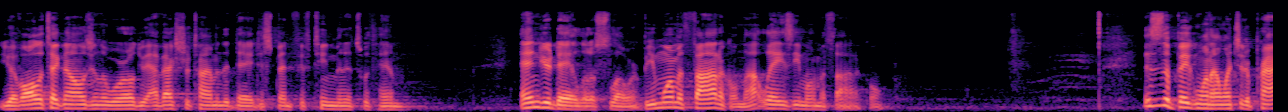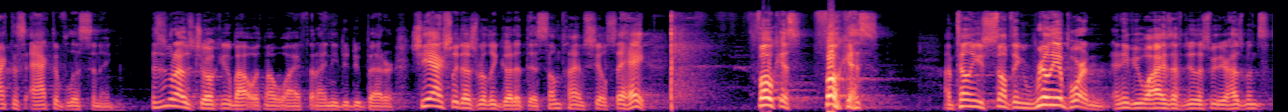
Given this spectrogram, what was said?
You have all the technology in the world. You have extra time in the day to spend 15 minutes with Him. End your day a little slower. Be more methodical, not lazy, more methodical. This is a big one. I want you to practice active listening. This is what I was joking about with my wife that I need to do better. She actually does really good at this. Sometimes she'll say, Hey, focus, focus. I'm telling you something really important. Any of you wives have to do this with your husbands?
